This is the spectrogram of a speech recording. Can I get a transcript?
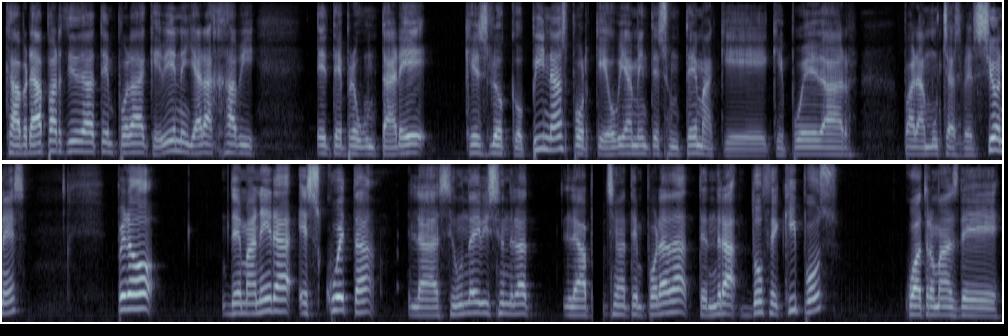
que habrá a partir de la temporada que viene. Y ahora, Javi, eh, te preguntaré qué es lo que opinas, porque obviamente es un tema que, puede dar para muchas versiones. Pero de manera escueta, la segunda división de la, próxima temporada tendrá 12 equipos, 4 más de,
